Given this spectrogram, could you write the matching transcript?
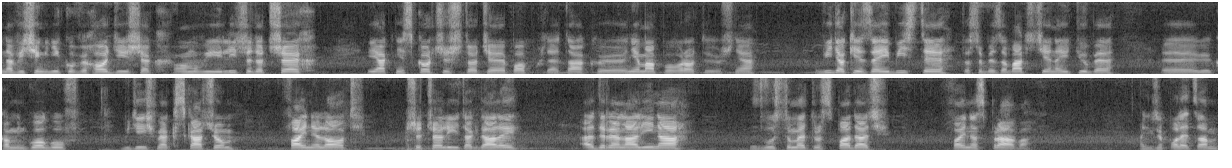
na wysięgniku wychodzisz, jak on mówi liczę do trzech, jak nie skoczysz to cię popchnę, tak, e, nie ma powrotu już, nie? Widok jest zajebisty, to sobie zobaczcie na YouTube e, Komin Głogów. Widzieliśmy jak skaczą, fajny lot, krzyczeli i tak dalej. Adrenalina, z 200 metrów spadać, fajna sprawa. Także polecam.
